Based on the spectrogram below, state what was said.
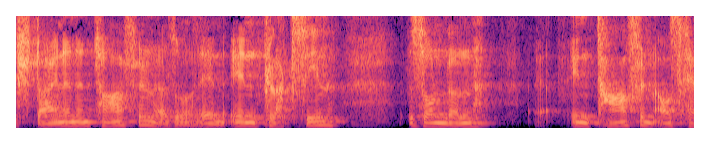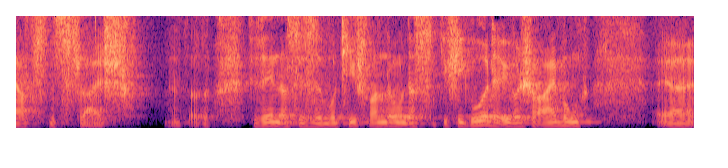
steinernen Tafeln, also in, in Plaxin, sondern in Tafeln aus Herzensfleisch. Also Sie sehen, dass diese Motivwanderung, dass die Figur der Überschreibung äh,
